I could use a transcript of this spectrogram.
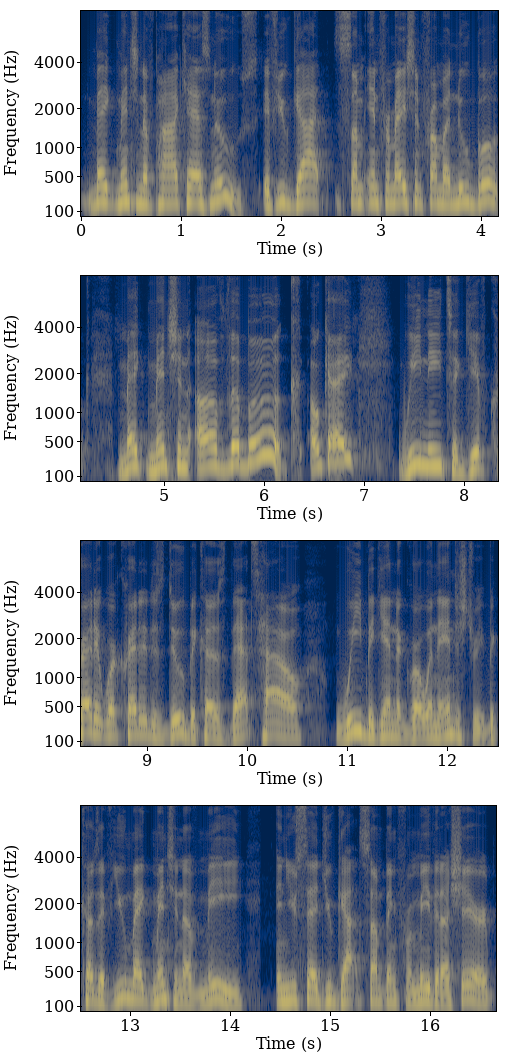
make mention of podcast news. If you got some information from a new book, make mention of the book. Okay. We need to give credit where credit is due because that's how we begin to grow in the industry. Because if you make mention of me and you said you got something from me that I shared,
